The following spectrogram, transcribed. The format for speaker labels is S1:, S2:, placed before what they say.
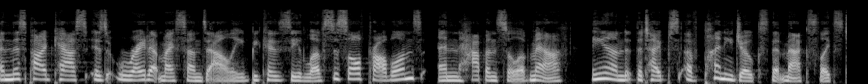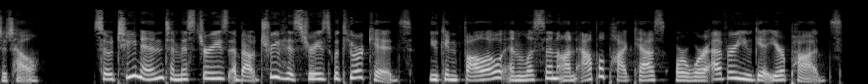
S1: And this podcast is right up my son's alley because he loves to solve problems and happens to love math and the types of punny jokes that Max likes to tell. So tune in to Mysteries About True Histories with your kids. You can follow and listen on Apple Podcasts or wherever you get your pods.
